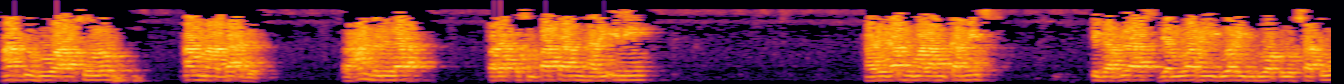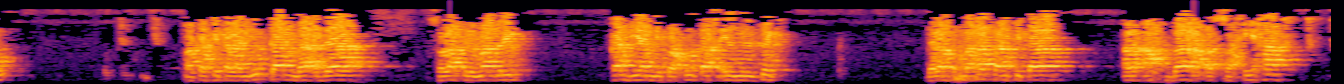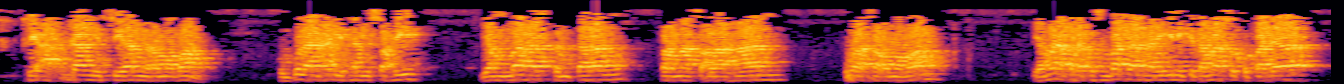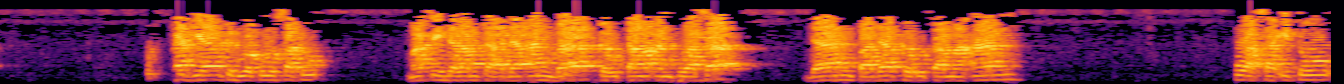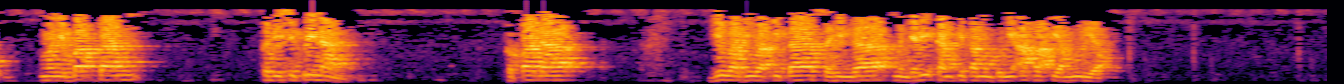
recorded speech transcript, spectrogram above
abduhu wa rasuluh amma ba'du. Alhamdulillah pada kesempatan hari ini hari Rabu malam Kamis 13 Januari 2021 maka kita lanjutkan ba'da salat maghrib kajian di Fakultas Ilmu Fiqh. Dalam pembahasan kita Al-Akhbar As-Sahihah fi Ahkam Siyam Ramadan kumpulan hadis-hadis sahih yang membahas tentang permasalahan puasa Ramadan yang mana pada kesempatan hari ini kita masuk kepada kajian ke-21 masih dalam keadaan bab keutamaan puasa dan pada keutamaan puasa itu menyebabkan kedisiplinan kepada jiwa-jiwa kita sehingga menjadikan kita mempunyai akhlak yang mulia.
